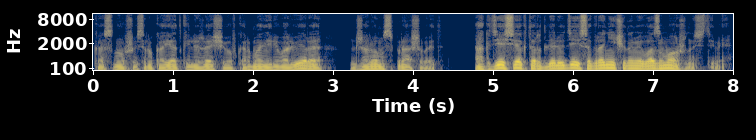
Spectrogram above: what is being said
Коснувшись рукоятки лежащего в кармане револьвера, Джером спрашивает, а где сектор для людей с ограниченными возможностями?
